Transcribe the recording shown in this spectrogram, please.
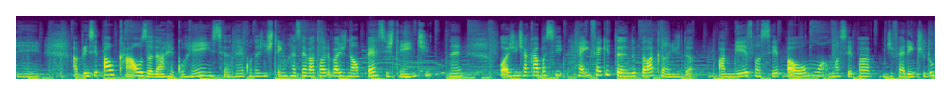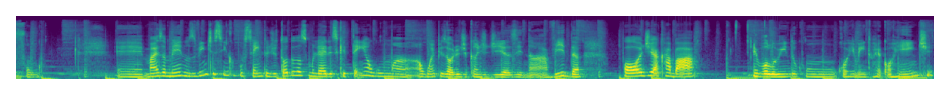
É, a principal causa da recorrência, né, quando a gente tem um reservatório vaginal persistente, né, ou a gente acaba se reinfectando pela cândida, a mesma cepa ou uma, uma cepa diferente do fungo. É, mais ou menos 25% de todas as mulheres que têm alguma, algum episódio de candidíase na vida pode acabar evoluindo com corrimento recorrente,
